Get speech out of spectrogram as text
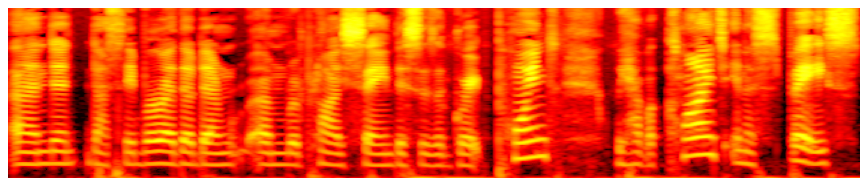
And then Natalie Beretta then um, replies saying this is a great point. We have a client in a space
